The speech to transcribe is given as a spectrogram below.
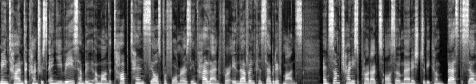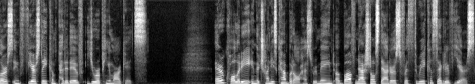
Meantime, the country's NEVs have been among the top 10 sales performers in Thailand for 11 consecutive months, and some Chinese products also managed to become best sellers in fiercely competitive European markets. Air quality in the Chinese capital has remained above national standards for three consecutive years.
